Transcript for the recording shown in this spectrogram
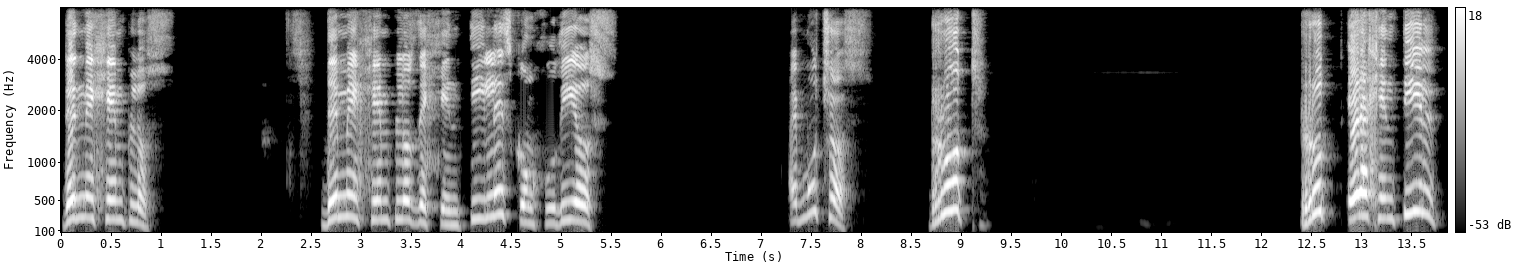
Denme ejemplos. Denme ejemplos de gentiles con judíos. Hay muchos. Ruth. Ruth era gentil.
